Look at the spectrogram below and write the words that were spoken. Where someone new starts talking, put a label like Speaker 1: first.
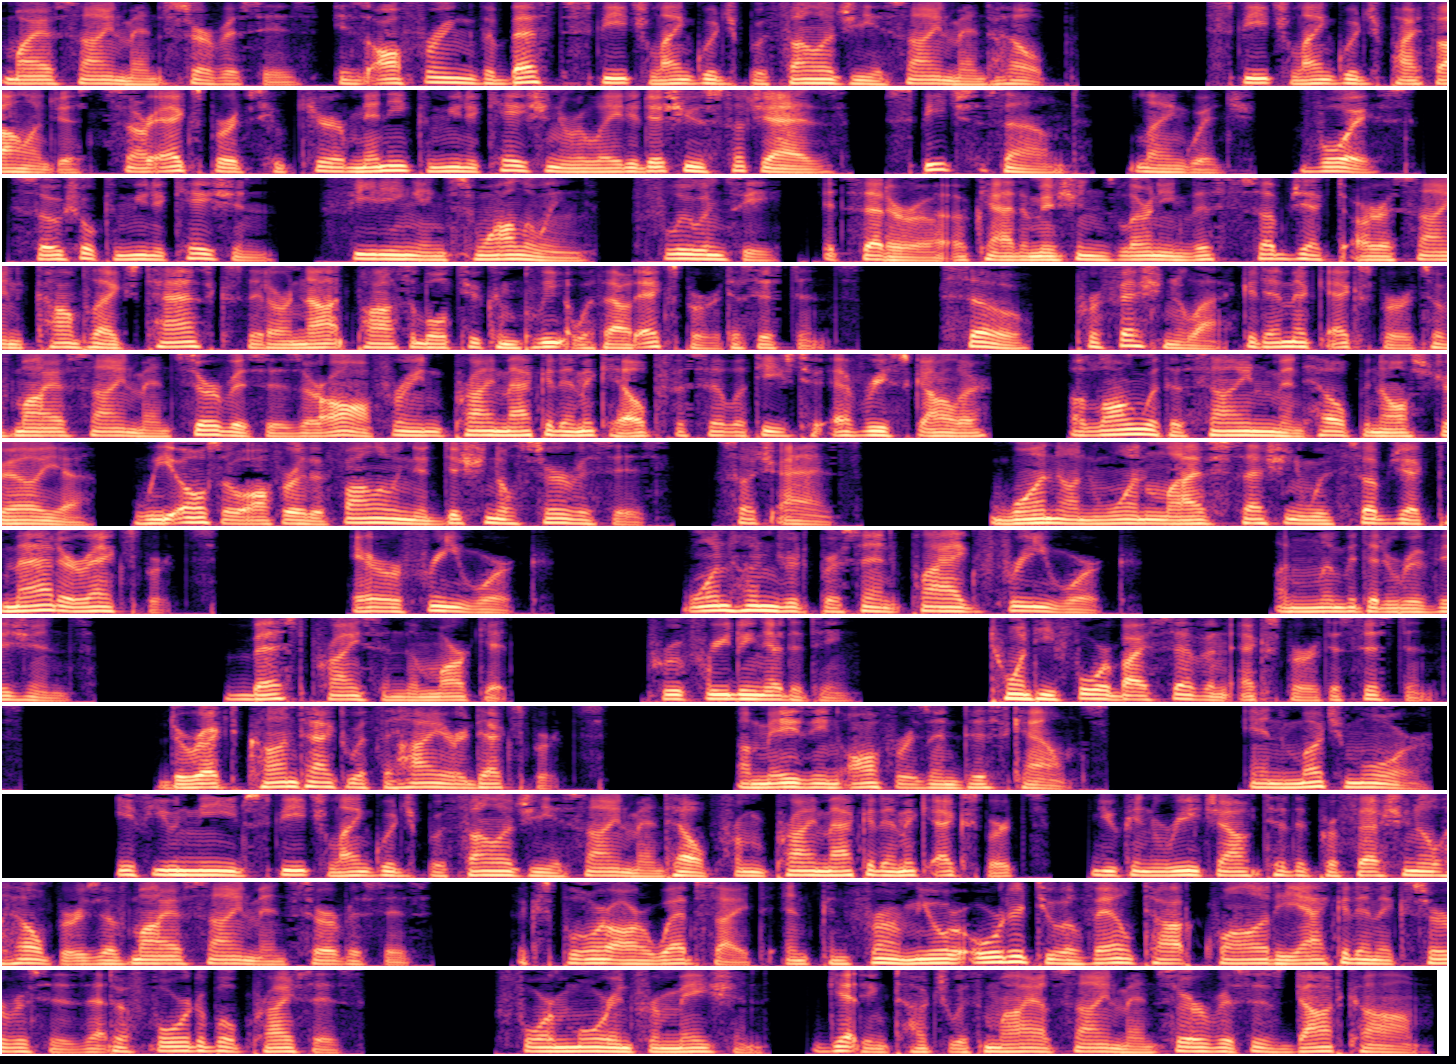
Speaker 1: My Assignment Services is offering the best speech-language pathology assignment help. Speech-language pathologists are experts who cure many communication-related issues such as speech sound, language, voice, social communication, feeding and swallowing, fluency, etc. Academicians learning this subject are assigned complex tasks that are not possible to complete without expert assistance. So, professional academic experts of My Assignment Services are offering prime academic help facilities to every scholar. Along with assignment help in Australia, we also offer the following additional services, such as one-on-one live session with subject matter experts, error-free work, 100% plague-free work. Unlimited revisions. Best price in the market. Proofreading editing. 24 by 7 expert assistance. Direct contact with the hired experts. Amazing offers and discounts. And much more. If you need speech-language pathology assignment help from prime academic experts, you can reach out to the professional helpers of My Assignment Services. Explore our website and confirm your order to avail top-quality academic services at affordable prices. For more information, get in touch with myassignmentservices.com.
